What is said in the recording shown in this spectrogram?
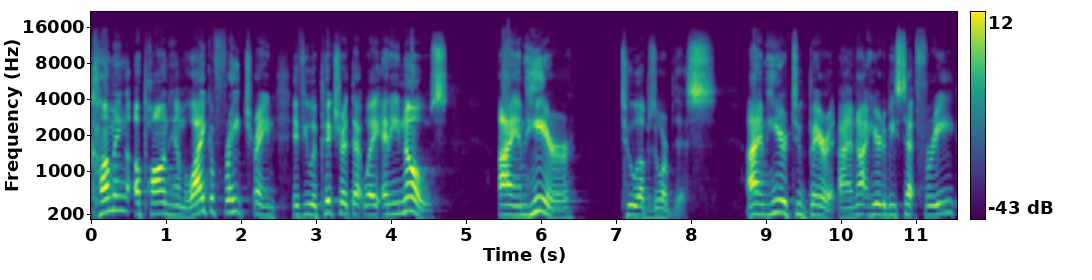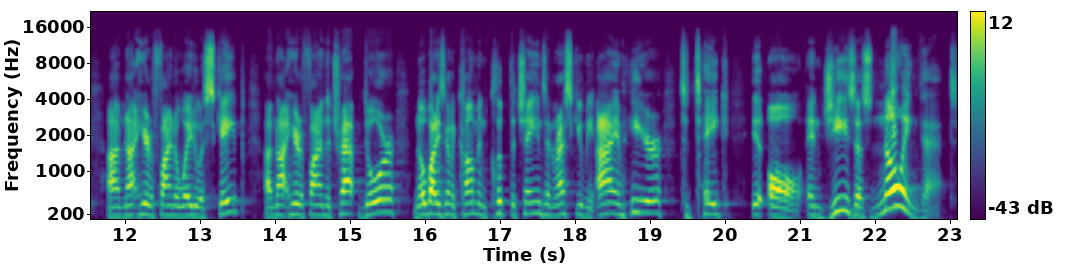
coming upon him like a freight train, if you would picture it that way. And he knows, I am here to absorb this. I am here to bear it. I am not here to be set free. I'm not here to find a way to escape. I'm not here to find the trap door. Nobody's going to come and clip the chains and rescue me. I am here to take it all. And Jesus, knowing that,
